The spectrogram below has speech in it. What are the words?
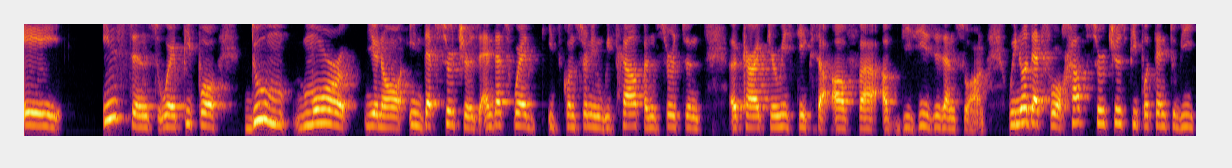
a instance where people do more you know in-depth searches and that's where it's concerning with health and certain uh, characteristics of uh, of diseases and so on. We know that for health searches people tend to be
